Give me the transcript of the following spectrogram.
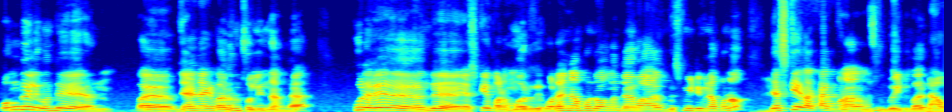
பொங்கலுக்கு வந்து ஜனநாயகம் வருதுன்னு சொல்லியிருந்தாங்க. கூடவே வந்து எஸ்கே படம் வருது. உடனே என்ன பண்ணுவாங்க இந்த பிஸ்மி டீம் என்ன பண்ணும்? எஸ்கே அட்டாக் பண்ண ஆரம்பிச்சு போயிட்டு பாரு. நான்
